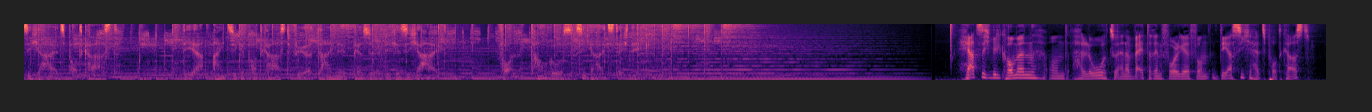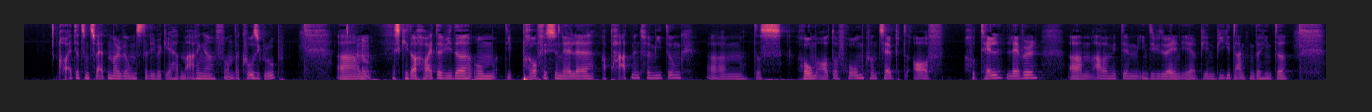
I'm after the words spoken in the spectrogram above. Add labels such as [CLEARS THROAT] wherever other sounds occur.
Sicherheitspodcast. Der einzige Podcast für deine persönliche Sicherheit. Von Taurus Sicherheitstechnik. Herzlich willkommen und hallo zu einer weiteren Folge von Der Sicherheitspodcast. Heute zum zweiten Mal bei uns der liebe Gerhard Maringer von der Cozy Group. Ähm, hallo. Es geht auch heute wieder um die professionelle Apartmentvermietung, ähm, das Home-Out-of-Home-Konzept auf Hotel-Level, ähm, aber mit dem individuellen Airbnb-Gedanken dahinter.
